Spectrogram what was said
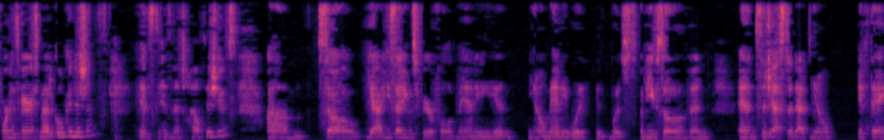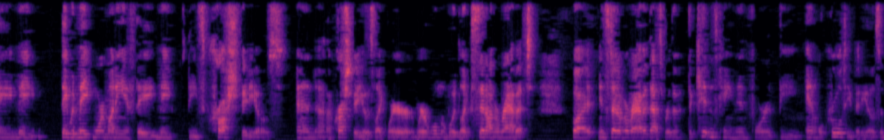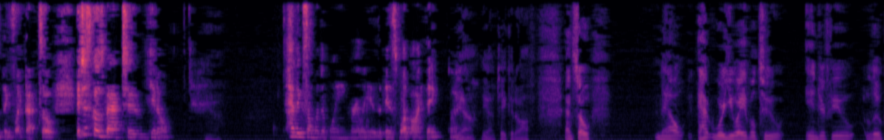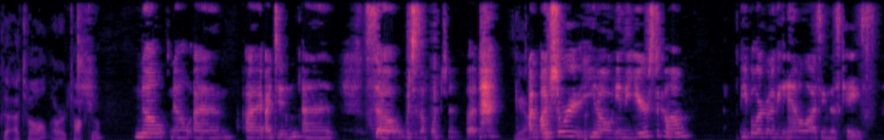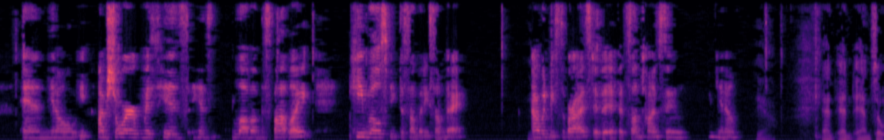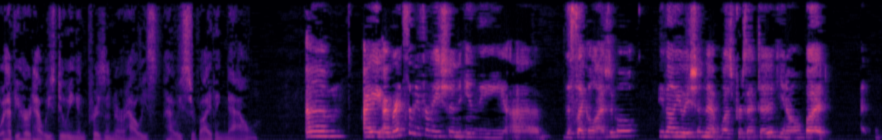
for his various medical conditions, his his mental health issues. Um, so yeah, he said he was fearful of Manny, and you know Manny would was abusive, and and suggested that you know if they made they would make more money if they made these crush videos, and uh, a crush video is like where where a woman would like sit on a rabbit. But instead of a rabbit, that's where the, the kittens came in for the animal cruelty videos and things like that. So it just goes back to, you know, having someone to blame really is, is what I think. But- Yeah, yeah, take it off. And so now, have, were you able to interview Luka at all or talk to him? No, no, um, I, I didn't. Uh, so, which is unfortunate, but Yeah. I'm, I'm sure, you know, in the years to come, people are going to be analyzing this case. And, you know, I'm sure with his, his love of the spotlight, he will speak to somebody someday. I wouldn't be surprised if it, if it's sometime soon, you know. Yeah. And and and so have you heard how he's doing in prison or how he's how he's surviving now? Um, I, I read some information in the uh, the psychological evaluation that was presented, you know, but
